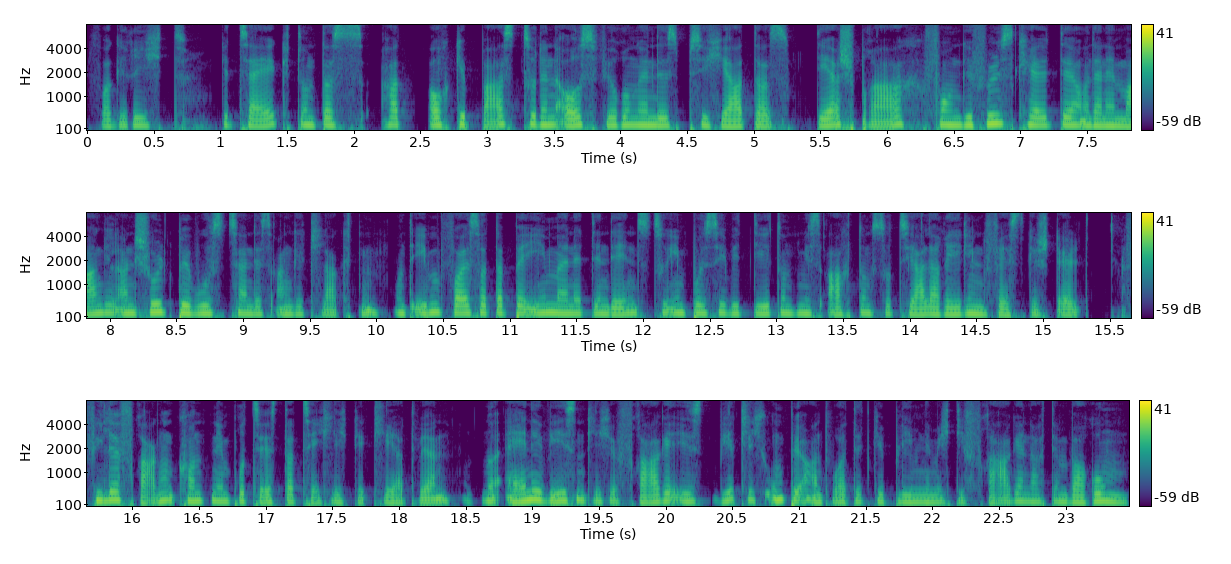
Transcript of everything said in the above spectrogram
vor Gericht gezeigt und das hat auch gepasst zu den Ausführungen des Psychiaters. Der sprach von Gefühlskälte und einem Mangel an Schuldbewusstsein des Angeklagten. Und ebenfalls hat er bei ihm eine Tendenz zu Impulsivität und Missachtung sozialer Regeln festgestellt. Viele Fragen konnten im Prozess tatsächlich geklärt werden. Und nur eine wesentliche Frage ist wirklich unbeantwortet geblieben, nämlich die Frage nach dem Warum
